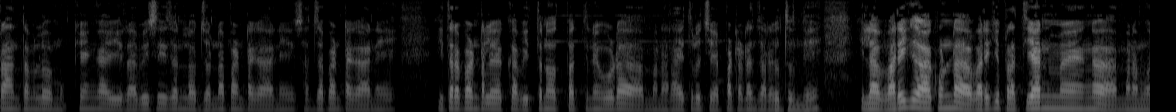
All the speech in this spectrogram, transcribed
ప్రాంతంలో ముఖ్యంగా ఈ రబీ సీజన్లో జొన్న పంట కానీ సజ్జ పంట కానీ ఇతర పంటల యొక్క విత్తనోత్పత్తిని కూడా మన రైతులు చేపట్టడం జరుగుతుంది. ఇలా వరి కాకుండా వరికి ప్రత్యామ్నాయంగా మనము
